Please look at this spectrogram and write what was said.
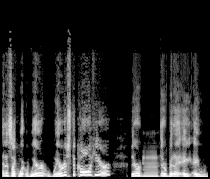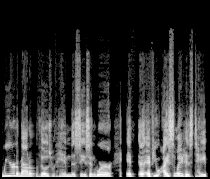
And it's like, where where where is the call here? There Mm. there have been a, a, a weird amount of those with him this season where if if you isolate his tape,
